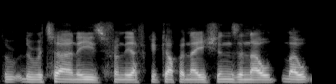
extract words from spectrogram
the, the returnees from the African Cup of Nations, and they'll they'll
